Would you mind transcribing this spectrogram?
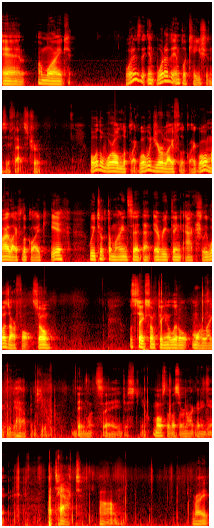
And I'm like what is the what are the implications if that's true? What would the world look like? What would your life look like? What would my life look like if we took the mindset that everything actually was our fault. So let's take something a little more likely to happen to you than, let's say, just, you know, most of us are not going to get attacked. Um, right?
